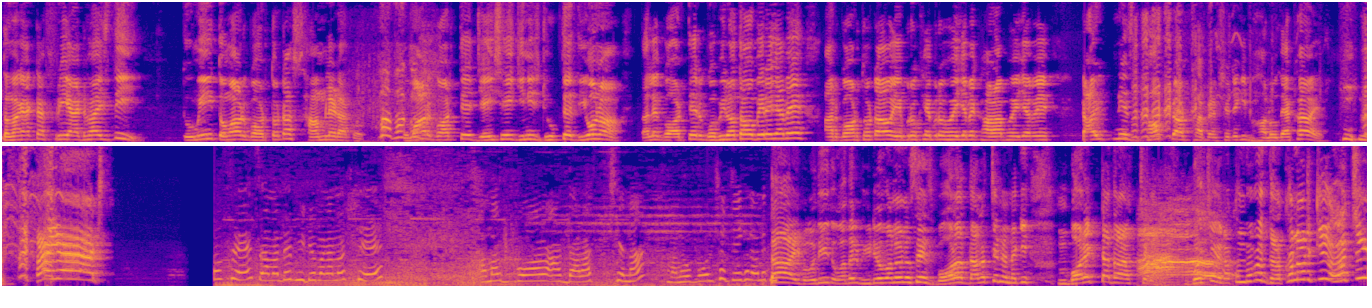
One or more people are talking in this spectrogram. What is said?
তোমাকে একটা ফ্রি অ্যাডভাইস দিই। তুমি তোমার গর্তটা সামলে রাখো। তোমার গর্তে যেই সেই জিনিস ঢুকতে দিও না তাহলে গর্তের গভীরতাও বেড়ে যাবে আর গর্তটাও এবড়ো খেবড়ো হয়ে যাবে খারাপ হয়ে যাবে। টাইটনেস ভাবটা আর থাকবে না সেটা কি ভালো দেখায়? আমাদের ভিডিও বানানো শেষ। আমার বর আর দাঁড়াচ্ছে না। মানে ও বলছে যে এখানে অনেক তাই বৌদি তোমাদের ভিডিও বানানো শেষ। বর আর দাঁড়াচ্ছে না নাকি বরেরটা দাঁড়াচ্ছে না? বলছি এরকম ভাবে দেখানোর কি আছে?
